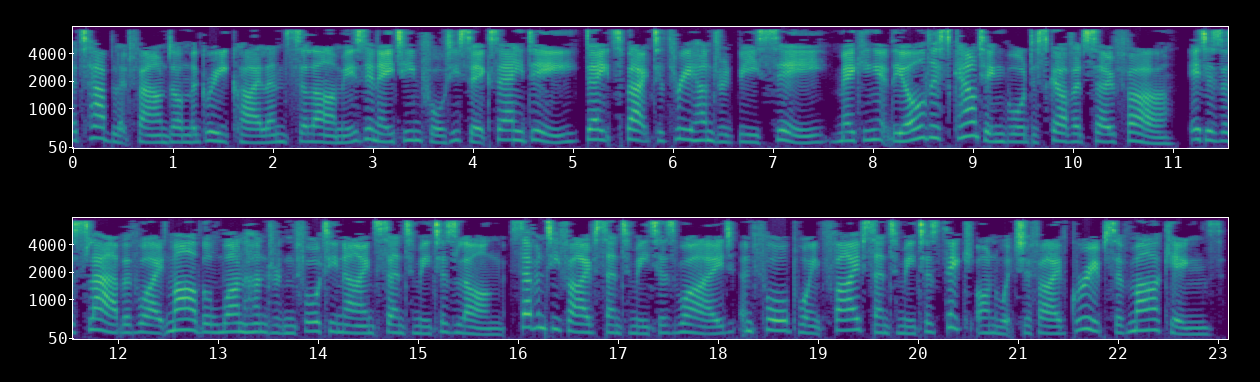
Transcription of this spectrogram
A tablet found on the Greek island Salamis in 1846 AD, dates back to 300 BC, making it the oldest counting board discovered so far. It is a slab of white marble 149 centimeters long, 75 centimeters wide, and 4.5 centimeters thick, on which are five groups of markings.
